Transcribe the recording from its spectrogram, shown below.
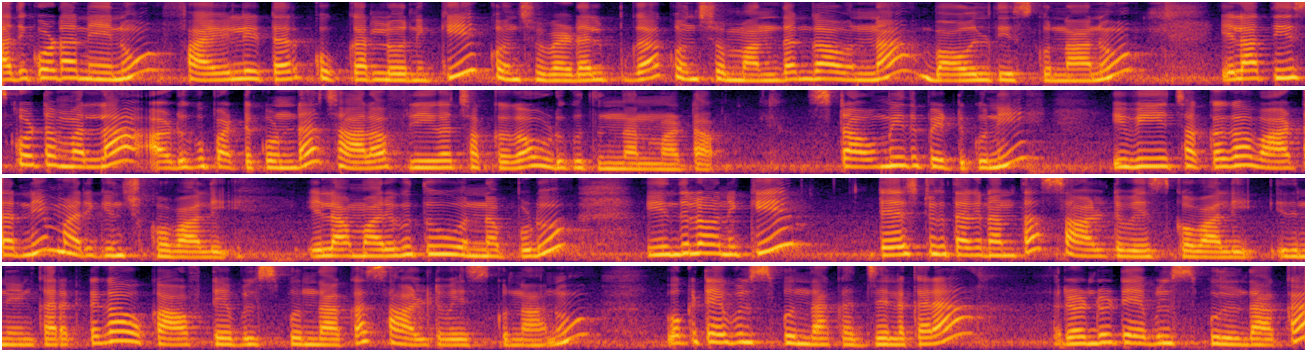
అది కూడా నేను ఫైవ్ లీటర్ కుక్కర్లోనికి కొంచెం వెడల్పుగా కొంచెం మందంగా ఉన్న బౌల్ తీసుకున్నాను. ఇలా తీసుకోవటం వల్ల అడుగు పట్టకుండా చాలా ఫ్రీగా చక్కగా ఉడుకుతుందనమాట స్టవ్ మీద పెట్టుకుని ఇవి చక్కగా వాటర్ని మరిగించుకోవాలి. ఇలా మరుగుతూ ఉన్నప్పుడు ఇందులోనికి టేస్ట్కి తగినంత సాల్ట్ వేసుకోవాలి. ఇది నేను కరెక్ట్గా ఒక హాఫ్ టేబుల్ స్పూన్ దాకా సాల్ట్ వేసుకున్నాను. ఒక టేబుల్ స్పూన్ దాకా జీలకర్ర రెండు టేబుల్ స్పూన్ దాకా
